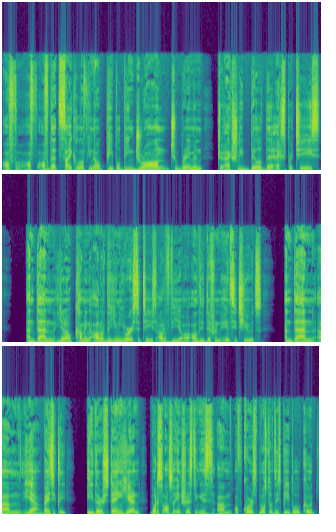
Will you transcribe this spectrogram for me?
of of of that cycle of you know people being drawn to bremen to actually build their expertise and then you know coming out of the universities out of the all the different institutes and then um, yeah, basically either staying here. And what is also interesting is, um, of course, most of these people could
